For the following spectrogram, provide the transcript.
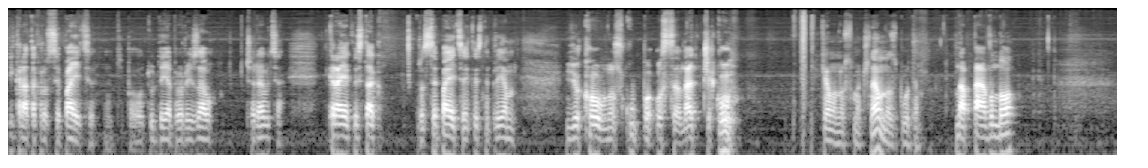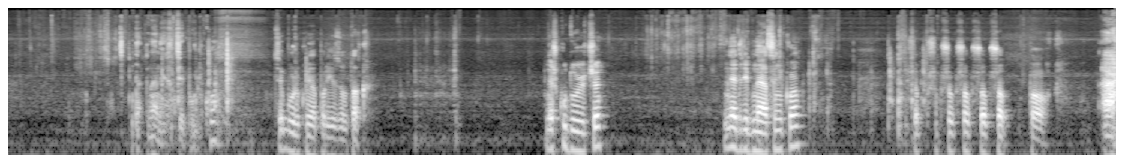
Ікра так розсипається. Ну, Типу, отут, де я прорізав черевця. Ікра якось так розсипається, якось неприємно. Яка у нас купа оселедчику. Яке воно смачне у нас буде. Напевно. Так, на них цибульку. Цибульку я порізав так. Не шкодуючи. Не дрібнесенько. Щоб, щоб, щоб, щоб, щоб, щоб. Пок. А!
